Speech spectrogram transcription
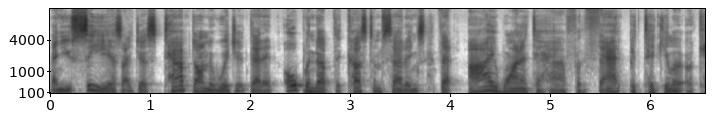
and you see as I just tapped on the widget that it opened up the custom settings that I wanted to have for that particular occasion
